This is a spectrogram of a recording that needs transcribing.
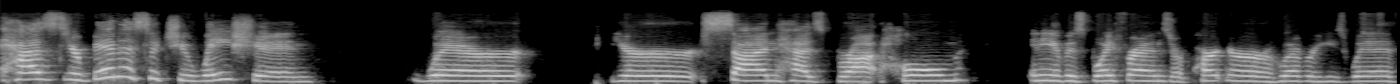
has there been a situation where your son has brought home any of his boyfriends or partner or whoever he's with?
